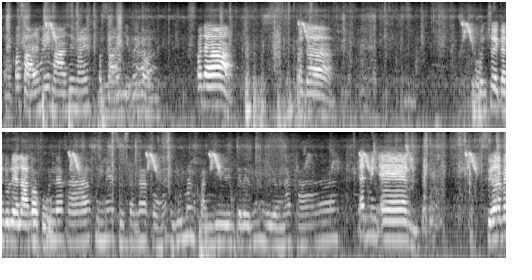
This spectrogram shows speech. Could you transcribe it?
เอ่อป้าสายยังไม่ได้มาใช่ไหมป้าสายเก็บไว้ก่อน ป้าดาป้าดาเป็นคนช่วยกันดูแลร้านขอบปู่คุณนะคะ คุณแม่สุสานาของอายุมั่นขวัญยืนเจริญรุ่งเรืองนะคะแอดมินแอนเสือน่ะไป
